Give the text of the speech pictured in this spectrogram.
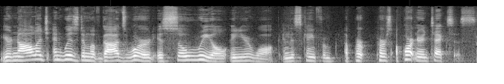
Your knowledge and wisdom of God's word is so real in your walk. And this came from a, per, a partner in Texas.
